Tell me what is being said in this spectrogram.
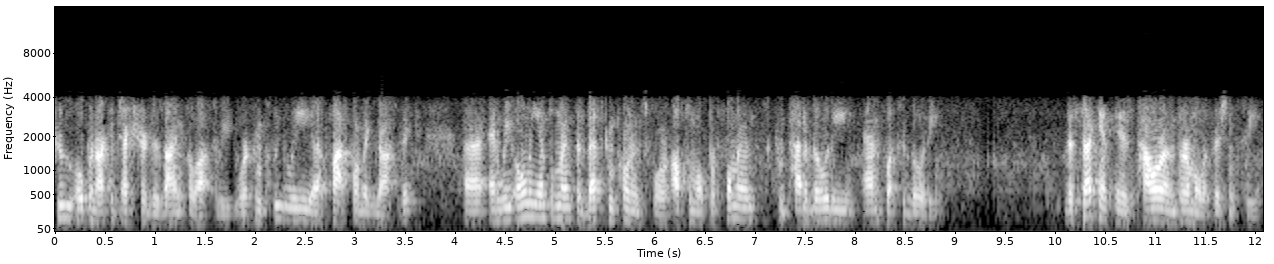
true open architecture design philosophy. We're completely uh, platform agnostic, uh, and we only implement the best components for optimal performance, compatibility, and flexibility. The second is power and thermal efficiency.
